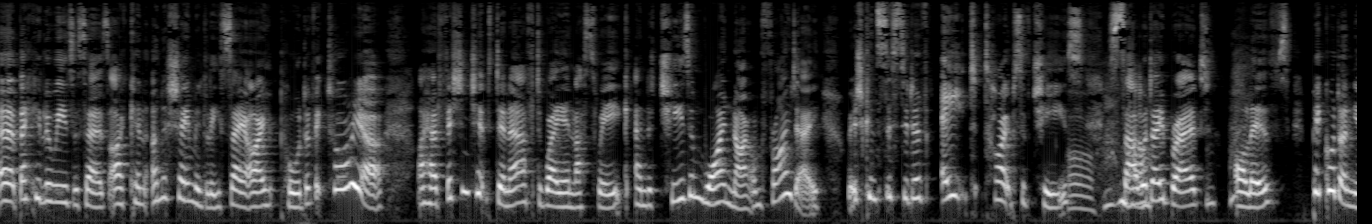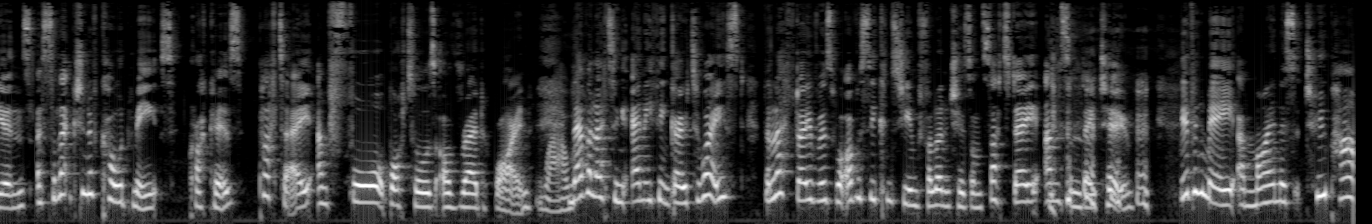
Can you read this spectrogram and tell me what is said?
Uh, Becky Louisa says, I can unashamedly say I poured a Victoria. I had fish and chips dinner after weigh in last week and a cheese and wine night on Friday, which consisted of eight types of cheese, Oh. sourdough bread, olives, pickled onions, a selection of cold meats, crackers, pate, and four bottles of red wine. Wow. Never letting anything go to waste, the leftovers were obviously consumed for lunches on Saturday and Sunday too, giving me a minus two pounds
